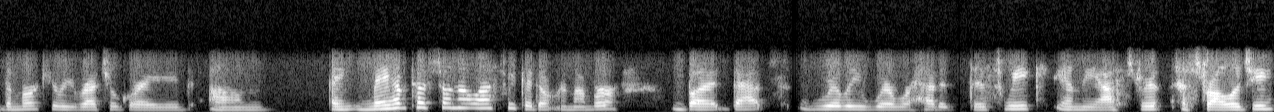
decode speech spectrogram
the Mercury retrograde um, I may have touched on that last week. I don't remember, but that's really where we're headed this week in the astro- astrology.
